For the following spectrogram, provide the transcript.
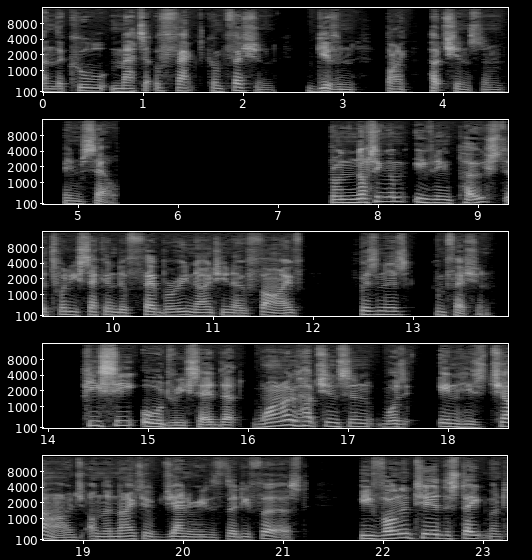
and the cool matter of fact confession given by Hutchinson himself. From Nottingham Evening Post, the 22nd of February 1905, Prisoner's Confession. P.C. Awdry said that while Hutchinson was in his charge on the night of January the 31st, he volunteered the statement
